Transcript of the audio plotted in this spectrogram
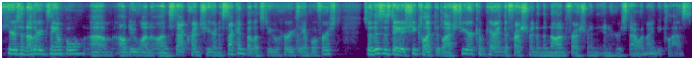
here's another example. Um, I'll do one on StatCrunch here in a second, but let's do her example first. So this is data she collected last year comparing the freshmen and the non-freshmen in her Stat 190 class.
